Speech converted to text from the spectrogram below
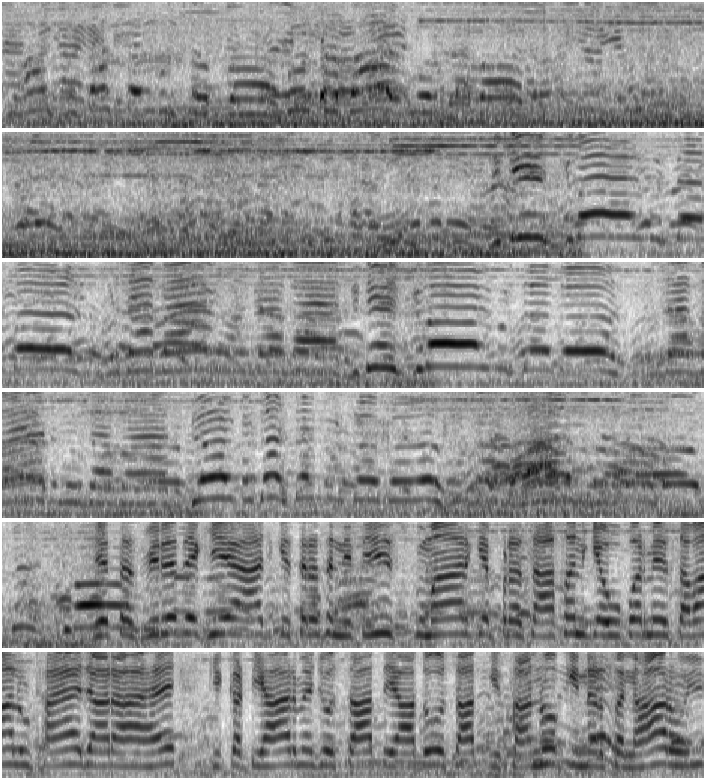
बिहार प्रशासन मुर्दाबाद। मुर्दाबाद मुर्दाबाद। नीतीश कुमार मुर्दाबाद मुर्दाबाद नीतीश कुमार मुर्दाबाद। मुर्दाबाद मुर्दाबाद। बिहार प्रशासन मुर्दाबाद। ये तस्वीरें देखिए आज किस तरह से नीतीश कुमार के प्रशासन के ऊपर में सवाल उठाया जा रहा है कि कटिहार में जो सात यादव सात किसानों की नरसंहार हुई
